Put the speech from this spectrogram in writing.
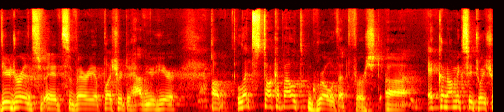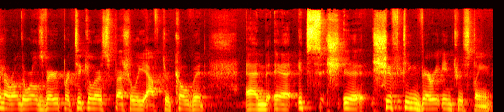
Deirdre, it's, it's very a pleasure to have you here. Uh, let's talk about growth at first. Uh, economic situation around the world is very particular, especially after COVID. and uh, it's sh- uh, shifting very interesting.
